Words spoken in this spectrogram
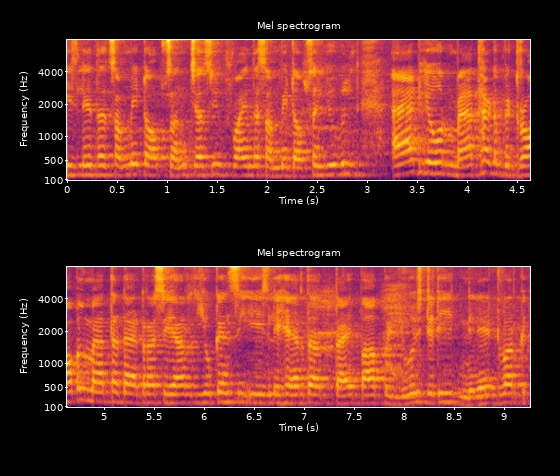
easily the submit option. Just you find the submit option. You will add your method withdrawal method address here. You can see easily here the type of USDT network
